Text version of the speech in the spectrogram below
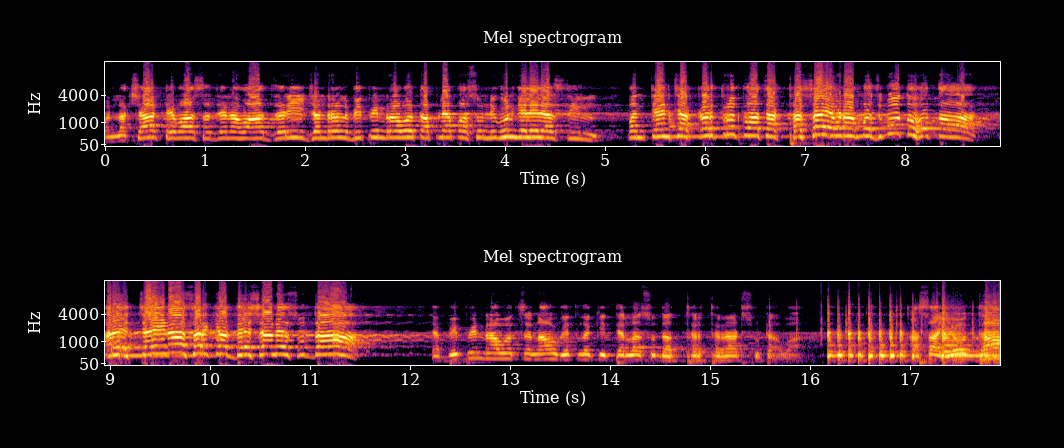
पण लक्षात ठेवा सज्जना जरी जनरल बिपिन रावत आपल्यापासून निघून गेलेले असतील पण त्यांच्या कर्तृत्वाचा ठसा एवढा मजबूत होता. अरे चायना सारख्या देशाने सुद्धा त्या बिपिन रावतचं नाव घेतलं की त्याला सुद्धा थरथराट सुटावा. असा योद्धा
